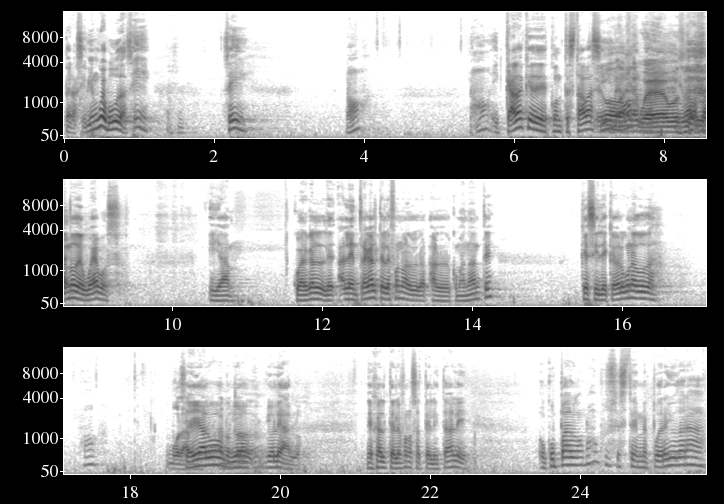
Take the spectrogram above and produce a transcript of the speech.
pero así bien huevuda, sí. Sí. ¿No? No, y cada que contestaba así, Iba ¿no? bajando. Huevos, Iba bajando de huevos. Y ya, cuelga, el- le, le entrega el teléfono al, al comandante, que si le quedó alguna duda, Volando, si hay algo, yo, ¿no? yo le hablo. Deja el teléfono satelital y ocupa algo. No, pues este, me podría ayudar a,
